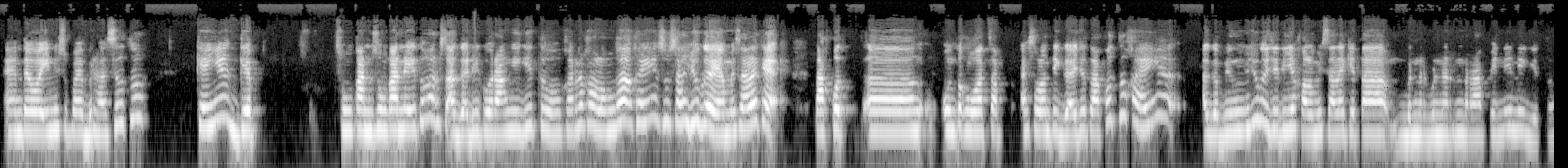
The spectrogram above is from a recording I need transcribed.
NTW ini supaya berhasil tuh kayaknya gap sungkan-sungkannya itu harus agak dikurangi gitu. Karena kalau enggak kayaknya susah juga ya. Misalnya kayak takut uh, untuk WhatsApp eselon 3 aja takut tuh kayaknya agak bingung juga jadinya kalau misalnya kita bener-bener nerapin ini gitu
